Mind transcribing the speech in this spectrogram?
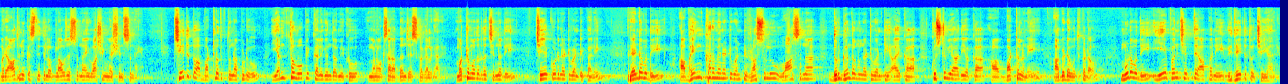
మరి ఆధునిక స్థితిలో గ్లౌజెస్ ఉన్నాయి వాషింగ్ మెషిన్స్ ఉన్నాయి. చేతితో ఆ బట్టలు ఉతుకుతున్నప్పుడు ఎంత ఓపిక కలిగిందో మీకు మనం ఒకసారి అర్థం చేసుకోగలగాలి. మొట్టమొదటిది చిన్నది చేయకూడనటువంటి పని. రెండవది ఆ భయంకరమైనటువంటి రసులు వాసన దుర్గంధం ఉన్నటువంటి ఆ యొక్క కుష్ఠవ్యాధి యొక్క ఆ బట్టలని ఆ బిడ్డ ఉతకడం. మూడవది ఏ పని చెప్తే ఆ పని విధేయతతో చేయాలి.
